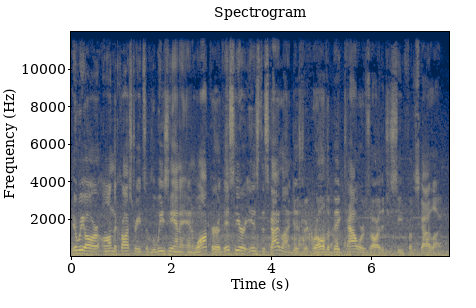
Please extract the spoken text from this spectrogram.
Here we are on the cross streets of Louisiana and Walker. This here is the Skyline District where all the big towers are that you see for the skyline.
